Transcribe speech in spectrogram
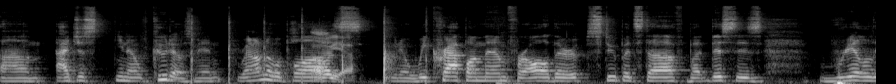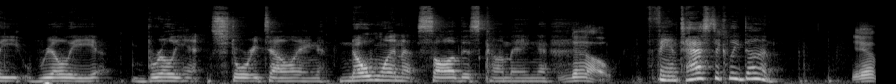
Um, I just, you know, kudos, man. Round of applause. Oh, yeah. You know, we crap on them for all their stupid stuff, but this is really, really brilliant storytelling. No one saw this coming. No. Fantastically done. Yeah.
